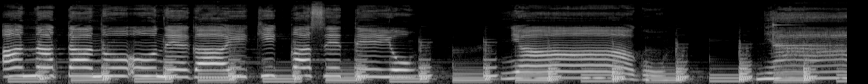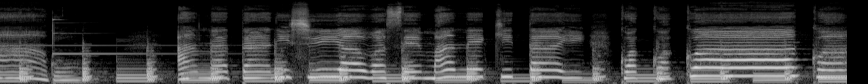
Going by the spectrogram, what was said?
あなたのお願い聞かにゃーご。にゃーご。あなたに幸せ招きたい。クワクワクワクワ。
